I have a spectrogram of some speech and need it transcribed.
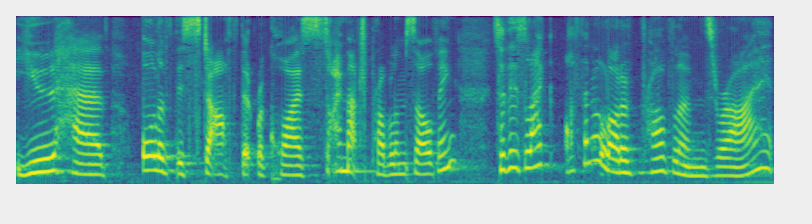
you have all of this stuff that requires so much problem solving. So there's like often a lot of problems, right?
